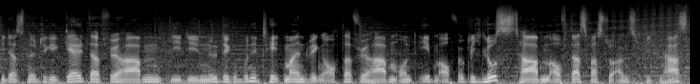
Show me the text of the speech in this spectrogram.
die das nötige Geld dafür haben, die die nötige Bonität meinetwegen auch dafür haben und eben auch wirklich Lust haben auf das, was du anzubieten hast.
